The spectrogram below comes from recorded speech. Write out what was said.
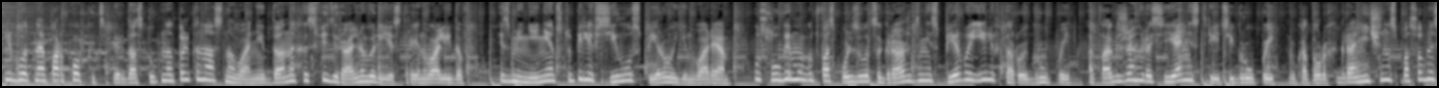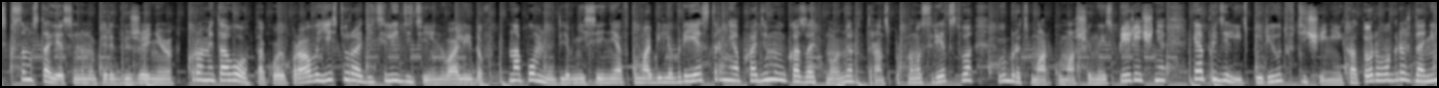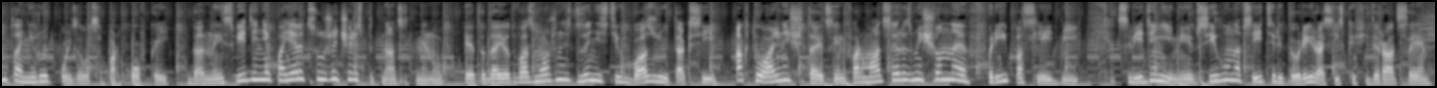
Льготная парковка теперь доступна только на основании данных из Федерального реестра инвалидов. Изменения вступили в силу с 1 января. Услугой могут воспользоваться граждане с первой или второй группой, а также россияне с третьей группой, у которых ограничена способность к самостоятельному передвижению. Кроме того, такое право есть у родителей детей-инвалидов. Напомню, для внесения автомобиля в реестр необходимо указать номер транспортного средства, выбрать марку машины из перечня и определить период, в течение которого гражданин планирует пользоваться парковкой парковкой. Данные сведения появятся уже через 15 минут. Это дает возможность занести в базу и такси. Актуальной считается информация, размещенная в Free последней. Сведения имеют силу на всей территории Российской Федерации.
